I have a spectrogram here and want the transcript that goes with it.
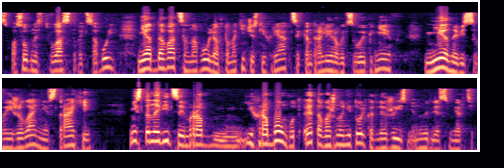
способность властвовать собой, не отдаваться на волю автоматических реакций, контролировать свой гнев, ненависть, свои желания, страхи, не становиться им раб, их рабом, вот это важно не только для жизни, но и для смерти.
